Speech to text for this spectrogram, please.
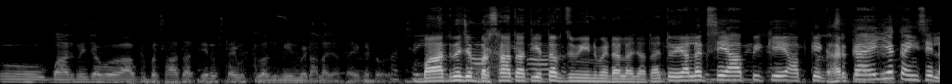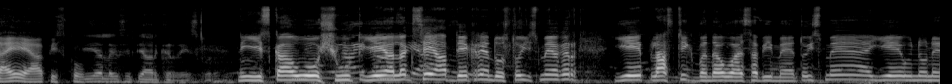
वो बाद में जब आपकी बरसात आती है ना उस टाइम उसके बाद ज़मीन में डाला जाता है गड्ढों में। अच्छा, बाद में जब बरसात बरसात आती है तब ज़मीन में डाला जाता है। तो ये अलग से आपके आपके घर का है या कहीं से लाए हैं आप इसको? ये अलग से तैयार कर रहे हैं इसको नहीं इसका वो शूट ये अलग से आप देख रहे हैं दोस्तों इसमें अगर ये प्लास्टिक बंधा हुआ है सभी में तो इसमें ये उन्होंने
